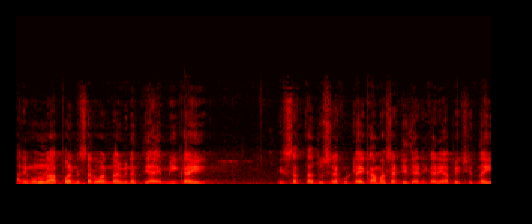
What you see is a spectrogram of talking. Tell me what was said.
आणि म्हणून आपण सर्वांना विनंती आहे मी काही ही सत्ता दुसऱ्या कुठल्याही कामासाठी त्या ठिकाणी अपेक्षित नाही.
